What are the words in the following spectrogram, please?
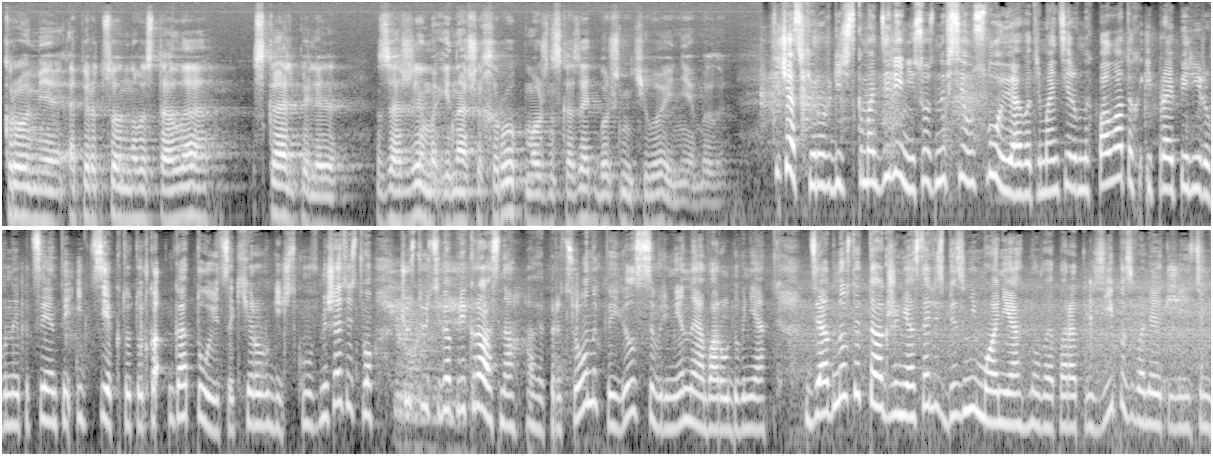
Кроме операционного стола, скальпеля, зажима и наших рук, можно сказать, больше ничего и не было. Сейчас в хирургическом отделении созданы все условия в отремонтированных палатах и прооперированные пациенты и те, кто только готовится к хирургическому вмешательству, чувствуют себя прекрасно, а в операционных появилось современное оборудование. Диагносты также не остались без внимания. Новый аппарат УЗИ позволяет увидеть им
